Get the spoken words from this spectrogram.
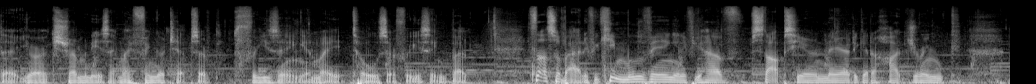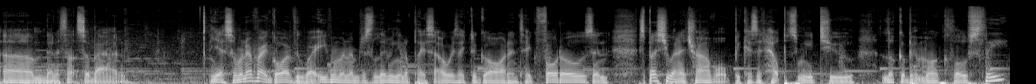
the, your extremities like my fingertips are freezing and my toes are freezing but it's not so bad. If you keep moving and if you have stops here and there to get a hot drink, um, then it's not so bad. Yeah, so whenever I go everywhere, even when I'm just living in a place, I always like to go out and take photos, and especially when I travel, because it helps me to look a bit more closely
